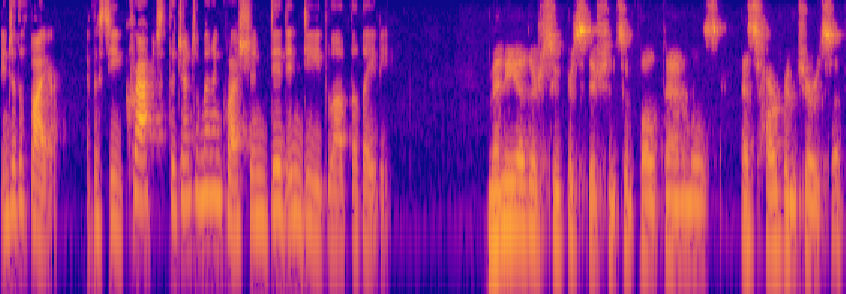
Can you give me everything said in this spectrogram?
into the fire. If the seed cracked, the gentleman in question did indeed love the lady. Many other superstitions involved animals as harbingers of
